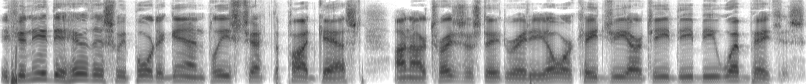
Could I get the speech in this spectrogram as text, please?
If you need to hear this report again, please check the podcast on our Treasure State Radio or KGRT DB web pages.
